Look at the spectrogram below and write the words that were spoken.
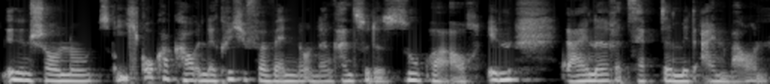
in den Show Notes, wie ich Rohkakao in der Küche verwende und dann kannst du das super auch in deine Rezepte mit einbauen.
